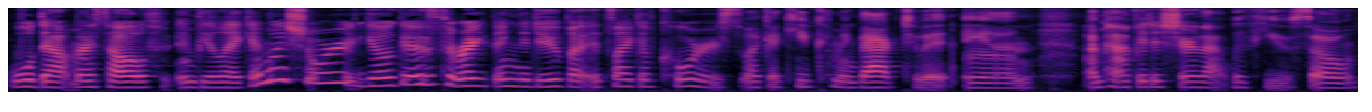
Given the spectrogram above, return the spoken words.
will doubt myself and be like, Am I sure yoga is the right thing to do? But it's like, of course, like I keep coming back to it, and I'm happy to share that with you. So,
